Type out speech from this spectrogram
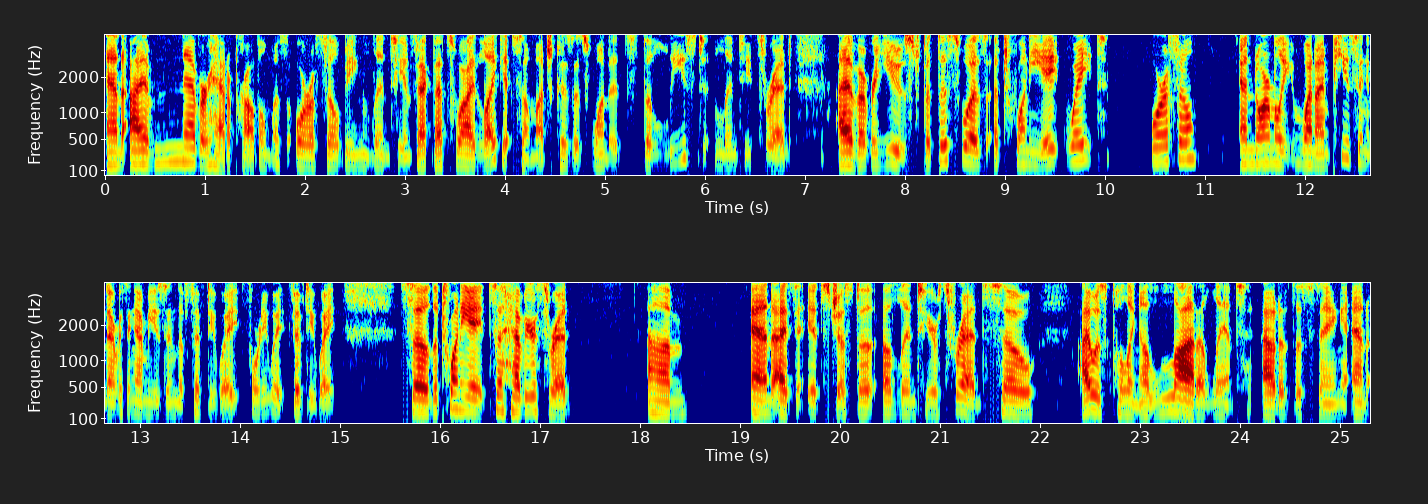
And I have never had a problem with Aurifil being linty. In fact, that's why I like it so much because it's one it's the least linty thread I have ever used. But this was a 28 weight Aurifil, and normally when I'm piecing and everything, I'm using the 50 weight, 40 weight, 50 weight. So the 28 is a heavier thread, um, and I think it's just a, a lintier thread. So I was pulling a lot of lint out of this thing, and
